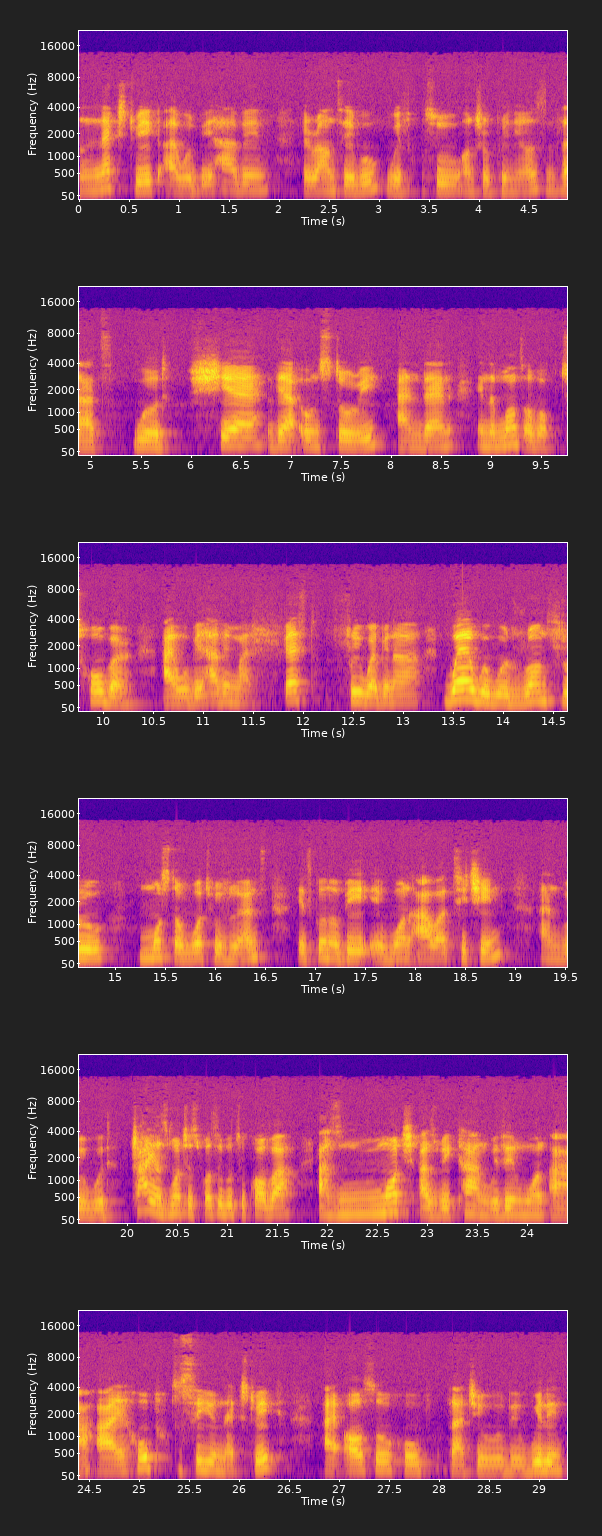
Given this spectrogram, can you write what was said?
Next week, I will be having a roundtable with two entrepreneurs that would share their own story. And then in the month of October, I will be having my first free webinar where we would run through most of what we've learned. It's going to be a one hour teaching, and we would try as much as possible to cover as much as we can within one hour. I hope to see you next week. I also hope that you will be willing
